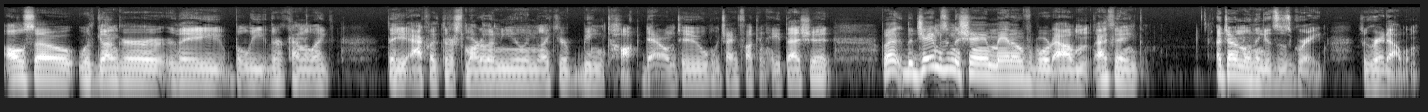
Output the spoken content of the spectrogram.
also with Gungor, they believe they're kind of like they act like they're smarter than you and like you're being talked down to, which I fucking hate that shit. But the James and the Shame Man Overboard album, I think, I generally think it's is great. It's a great album,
